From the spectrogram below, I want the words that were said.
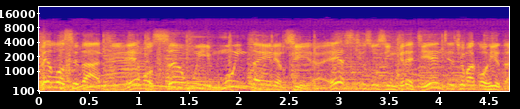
Velocidade, emoção e muita energia. Estes os ingredientes de uma corrida.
